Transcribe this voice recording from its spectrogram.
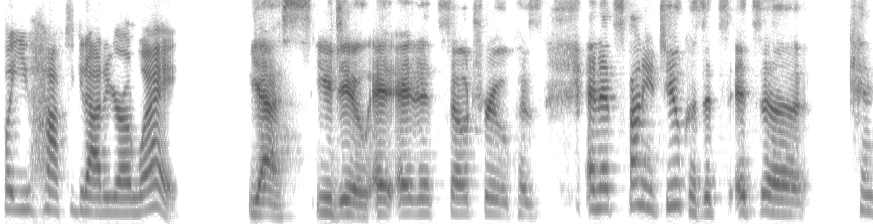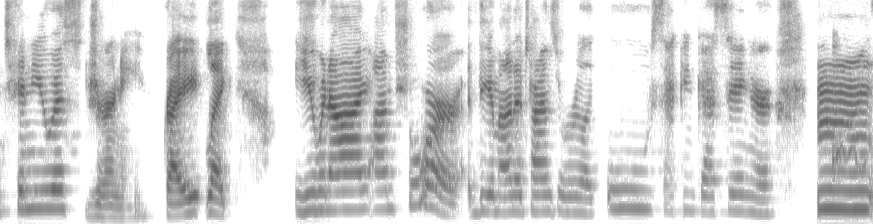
but you have to get out of your own way. Yes you do. It, it it's so true because and it's funny too because it's it's a continuous journey right? Like you and I, I'm sure the amount of times where we're like, "Ooh, second guessing," or mm,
